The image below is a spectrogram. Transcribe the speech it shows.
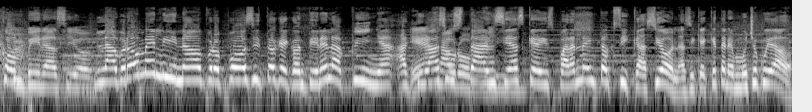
combinación. La bromelina, a propósito, que contiene la piña, activa Esa sustancias que disparan la intoxicación, así que hay que tener mucho cuidado.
